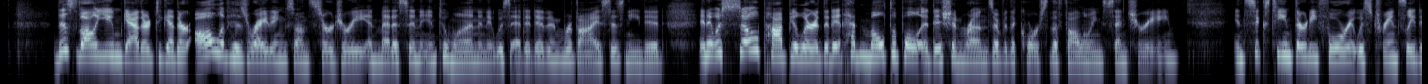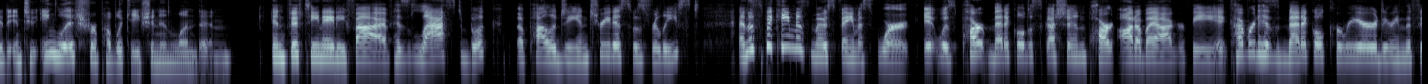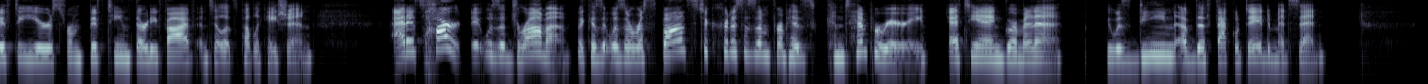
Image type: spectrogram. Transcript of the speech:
This volume gathered together all of his writings on surgery and medicine into one, and it was edited and revised as needed. And it was so popular that it had multiple edition runs over the course of the following century. In 1634, it was translated into English for publication in London. In 1585, his last book, Apology and Treatise, was released, and this became his most famous work. It was part medical discussion, part autobiography. It covered his medical career during the 50 years from 1535 until its publication. At its heart, it was a drama because it was a response to criticism from his contemporary, Etienne Gourmelen, who was dean of the Faculté de Médecine.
